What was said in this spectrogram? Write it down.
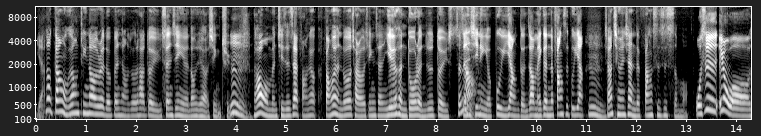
Yeah 那刚刚我刚刚听到瑞德分享说，他对于身心灵的东西很有兴趣。嗯，然后我们其实，在访问访问很多潮流新生，也有很多人就是对于身心灵有不一样的，你知道每个人的方式不一样。嗯，想要请问一下，你的方式是什么？我是因为我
